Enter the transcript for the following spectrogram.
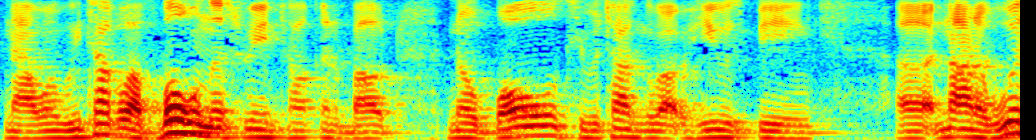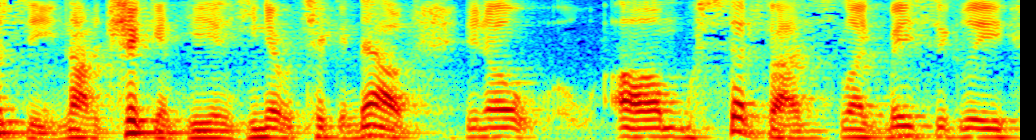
Now, when we talk about boldness, we ain't talking about no bold. He was talking about he was being uh, not a wussy, not a chicken. He he never chickened out. You know, um, steadfast is like basically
